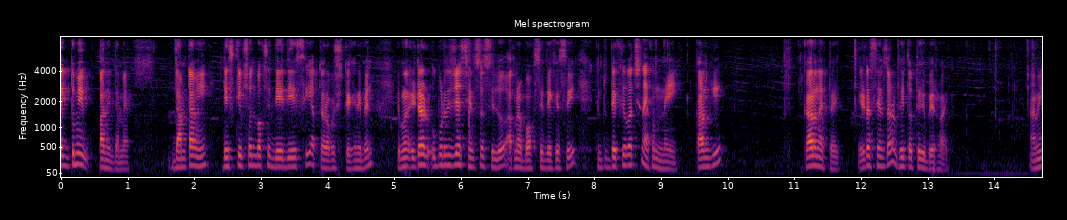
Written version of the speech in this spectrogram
একদমই পানির দামে। দামটা আমি ডিসক্রিপশন বক্সে দিয়ে দিয়েছি, আপনারা অবশ্যই দেখে নেবেন। এবং এটার উপরে যে সেন্সর ছিল, আপনার বক্সে দেখেছি, কিন্তু দেখতে পাচ্ছেন এখন নেই। কারণ কি? কারণ একটাই, এটা সেন্সর ভিতর থেকে বের হয়। আমি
